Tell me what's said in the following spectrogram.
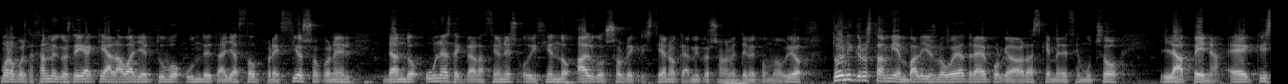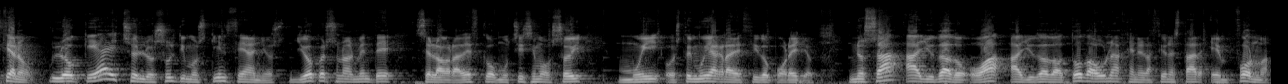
bueno, pues dejadme que os diga que Alaba ayer tuvo un detallazo precioso con él, dando unas declaraciones o diciendo algo sobre Cristiano que a mí personalmente me conmovió. Tony Cross también, ¿vale? Y os lo voy a traer porque la verdad es que merece mucho la pena. Eh, Cristiano, lo que ha hecho en los últimos 15 años, yo personalmente se lo agradezco muchísimo. Soy muy o estoy muy agradecido por ello. Nos ha ayudado o ha ayudado a toda una generación a estar en forma.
